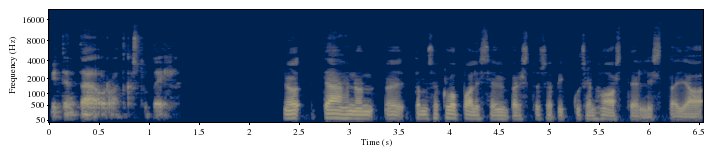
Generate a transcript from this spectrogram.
miten tämä on ratkaistu teillä? No, tämähän on tämmöisessä globaalissa ympäristössä pikkusen haasteellista ja,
